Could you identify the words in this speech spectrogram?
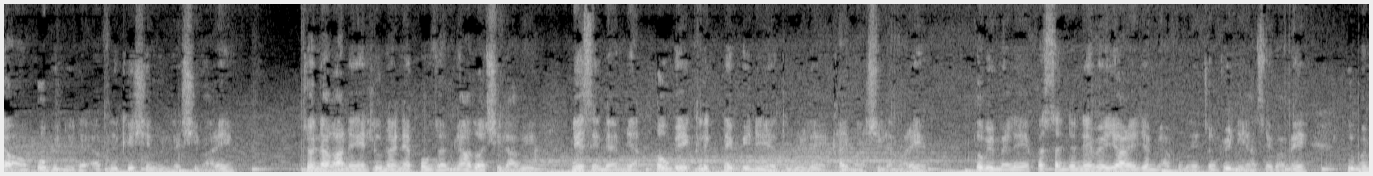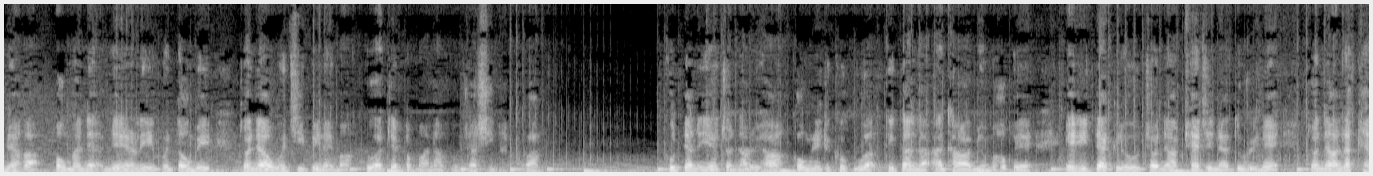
ရောက်အောင်ပို့ပေးနေတဲ့ application တွေလည်းရှိပါတယ်။ ကြော်ညာကနေလှူနိုင်တဲ့ပုံစံများစွာရှိလာပြီးနေ့စဉ်နဲ့မျှပုံပေး click နှိပ်ပေးနေတဲ့သူတွေလည်းခိုင်မာရှိလာပါတယ်။သို့ပေမဲ့လည်းပတ်စံနည်းနည်းပဲရတဲ့ရက်များကိုလည်းကြုံတွေ့နေရစေပါပဲ။လူများများကပုံမှန်နဲ့အမြဲတမ်းလေးဝင်သုံးပြီးကြော်ညာဝင်ကြည့်ပေးနိုင်မှလိုအပ်တဲ့ပမာဏကိုရရှိနိုင်မှာပါ။ခုတက်နေတဲ့ကြော်ညာတွေဟာကုမ္ပဏီတစ်ခုခုကတိကျလက်အပ်ထားတာမျိုးမဟုတ်ပဲ AD-Tech လို့ကြော်ညာဖြန့်ချင်တဲ့သူတွေနဲ့ကြော်ညာလက်ခံ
